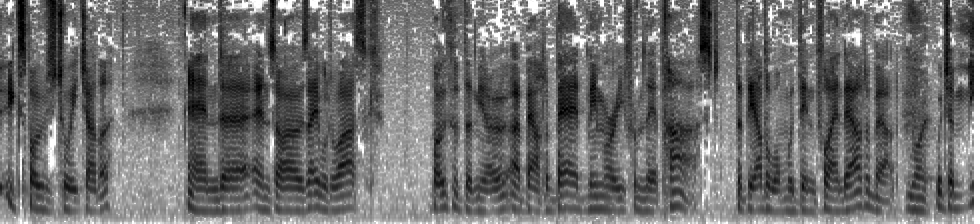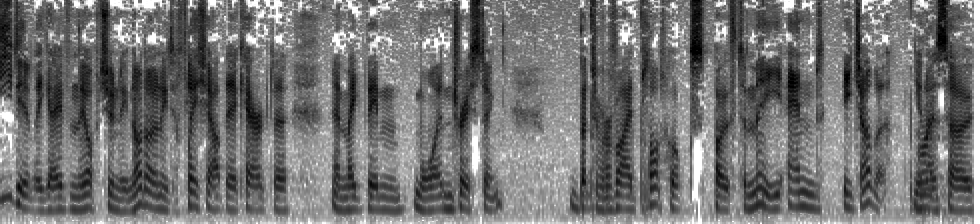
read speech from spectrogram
exposed to each other. And uh, and so I was able to ask both of them, you know, about a bad memory from their past that the other one would then find out about, Right. which immediately gave them the opportunity not only to flesh out their character and make them more interesting, but to provide plot hooks both to me and each other. You know, so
